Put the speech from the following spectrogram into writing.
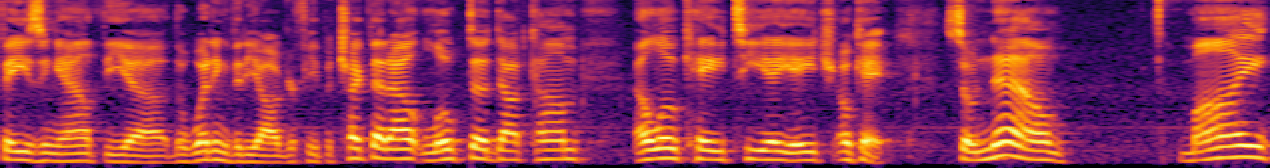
phasing out the uh, the wedding videography. But check that out, Loktah.com, L O K T A H. Okay, so now my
